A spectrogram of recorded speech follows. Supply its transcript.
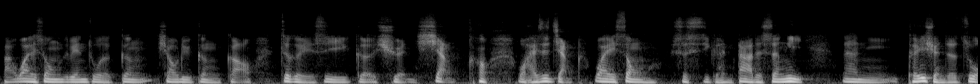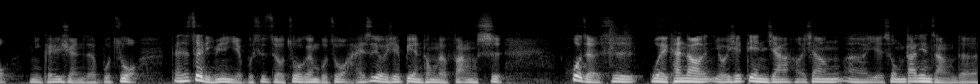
把外送这边做得更效率更高，这个也是一个选项。我还是讲外送是一个很大的生意，那你可以选择做，你可以选择不做，但是这里面也不是只有做跟不做，还是有一些变通的方式。或者是我也看到有一些店家，好像呃也是我们大店长的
